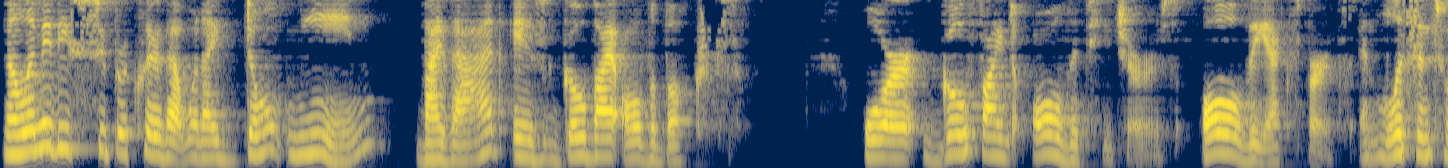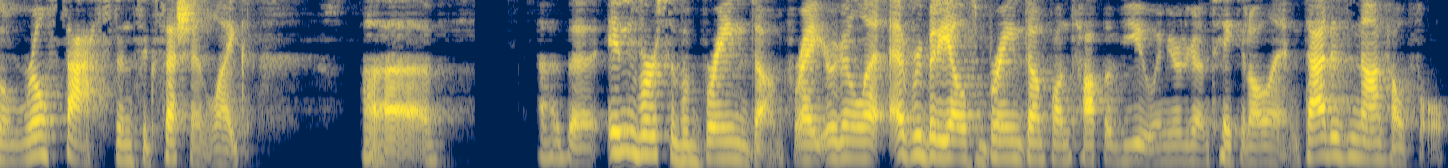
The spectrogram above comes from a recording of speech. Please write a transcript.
Now, let me be super clear that what I don't mean by that is go buy all the books or go find all the teachers, all the experts, and listen to them real fast in succession, like, uh, uh, the inverse of a brain dump, right? You're going to let everybody else brain dump on top of you and you're going to take it all in. That is not helpful.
